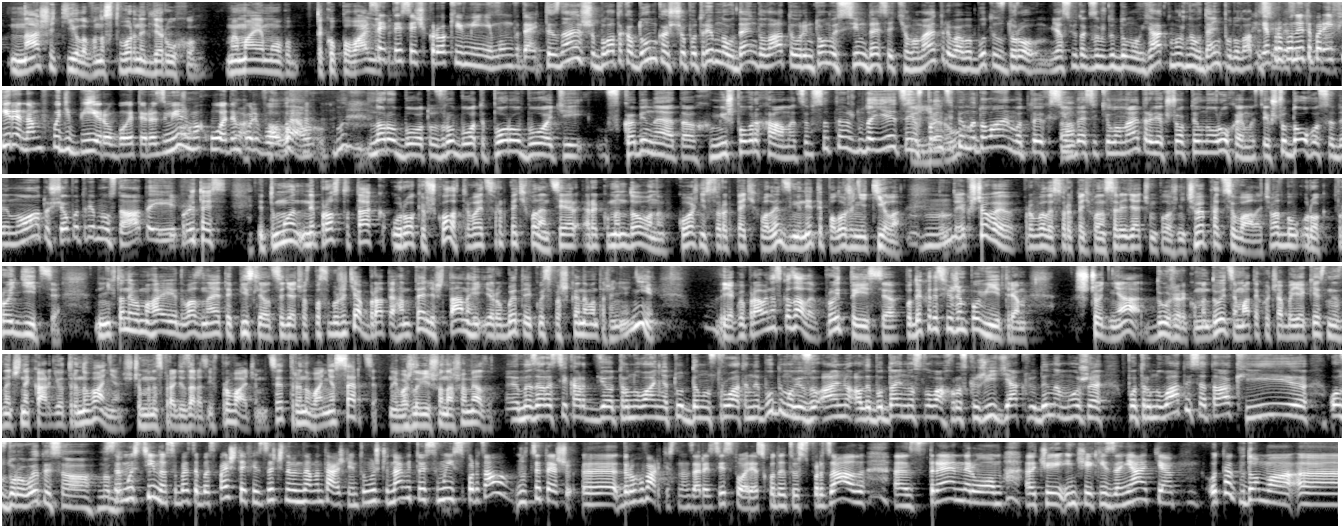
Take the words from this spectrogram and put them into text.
наше тіло воно створене для руху. Ми маємо по- таку повальну 10 тисяч кроків мінімум в день. Ти знаєш, була така думка, що потрібно в день долати орієнтовно 7-10 кілометрів, аби бути здоровим. Я собі так завжди думав, як можна в день подолати Я 7-10 пропоную тепер ефіри нам в ходьбі робити. Розумієш, ми ходимо по Львову. Але ми на роботу, з роботи, по роботі, в кабінетах, між поверхами. Це все теж додається. Це і в принципі рух. ми долаємо тих 7-10 кілометрів, якщо активно рухаємося. Якщо довго сидимо, то що потрібно встати і і пройтись. І тому не просто так уроки в школах тривають 45 хвилин. Це рекомендовано кожні 45 хвилин змінити положення тіла. Тобто, якщо ви провели 45 хвилин в середячому положенні, чи ви працювали, чи у вас був урок, пройдіться. Ніхто не вимагає від вас, знаєте, після от сидячого способу життя брати гантелі, штанги і робити якусь важке навантаження. Ні, як ви правильно сказали, пройтися, подихати свіжим повітрям. Щодня дуже рекомендується мати хоча б якесь незначне кардіотренування, що ми насправді зараз і впроваджуємо. Це тренування серця, найважливішого нашого м'язу. Е, Ми зараз ці кардіотренування тут демонструвати не будемо візуально, але бодай на словах розкажіть, як людина може потренуватися так і оздоровитися на. Самостійно себе забезпечити фізичним навантаженням, тому що навіть той самий спортзал, ну це теж е, дороговартісна зараз історія. Сходити в спортзал е, з тренером е, чи інші якісь заняття. Отак вдома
